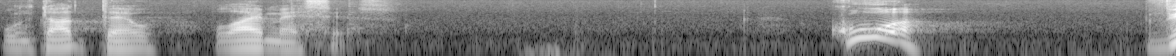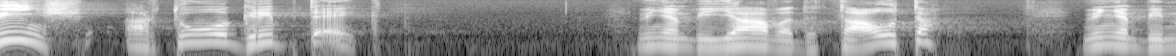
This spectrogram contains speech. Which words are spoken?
un tad tev laimēsies. Ko viņš ar to grib teikt? Viņam bija jāvada tauta, viņam bija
